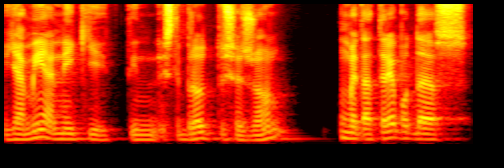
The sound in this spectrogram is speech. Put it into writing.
για μία νίκη την, στην πρώτη του σεζόν, μετατρέποντας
